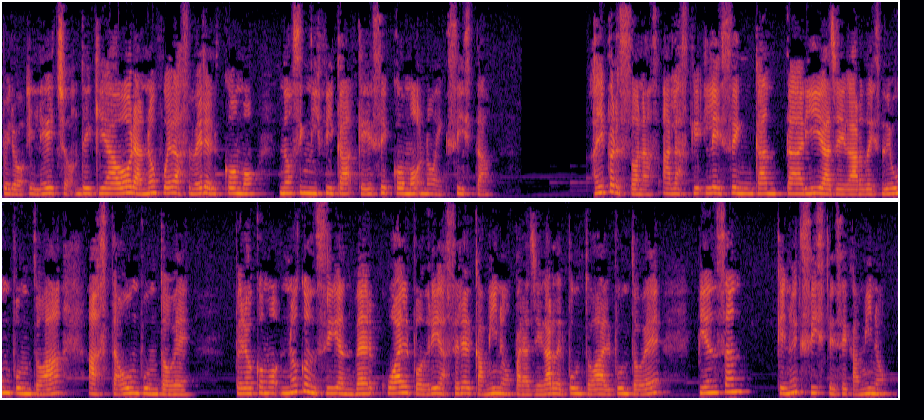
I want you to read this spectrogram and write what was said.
pero el hecho de que ahora no puedas ver el cómo no significa que ese cómo no exista. Hay personas a las que les encantaría llegar desde un punto A hasta un punto B, pero como no consiguen ver cuál podría ser el camino para llegar del punto A al punto B, piensan que no existe ese camino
